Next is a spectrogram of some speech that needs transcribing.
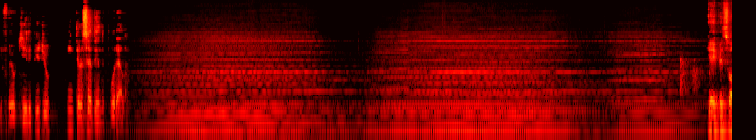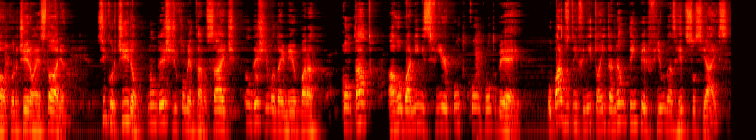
e foi o que ele pediu, intercedendo por ela. E aí, pessoal, curtiram a história? Se curtiram, não deixe de comentar no site, não deixe de mandar e-mail para contato@animesphere.com.br. O Bardos do Infinito ainda não tem perfil nas redes sociais,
